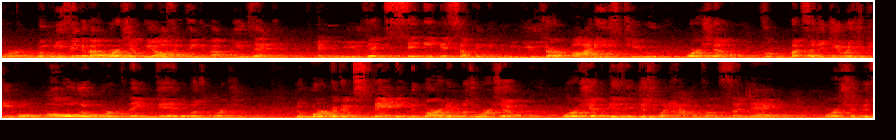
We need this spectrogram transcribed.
word. When we think about worship, we often think about music, and music, singing is something that we use our bodies to worship. For, but for the Jewish people, all the work they did was worship. The work of expanding the garden was worship. Worship isn't just what happens on Sunday. Worship is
